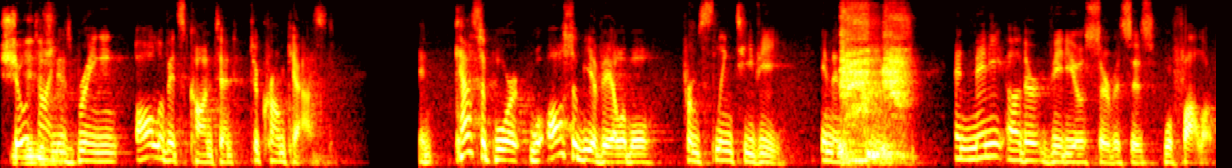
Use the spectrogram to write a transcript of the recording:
and movies from premium providers like HBO and Comedy Central. I'm excited to announce that starting Lex. today, Il est Showtime is bringing all of its content to Chromecast. And cast support will also be available from Sling TV in the next few weeks, and many other video services will follow.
